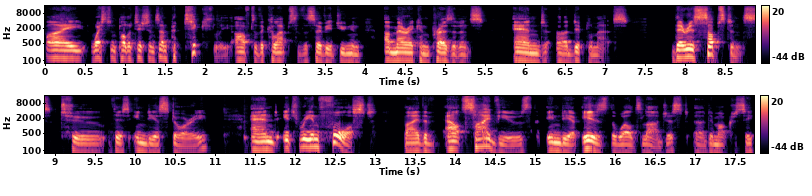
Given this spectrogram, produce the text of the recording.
by Western politicians, and particularly after the collapse of the Soviet Union, American presidents and uh, diplomats. There is substance to this India story, and it's reinforced by the outside views that India is the world's largest uh, democracy.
